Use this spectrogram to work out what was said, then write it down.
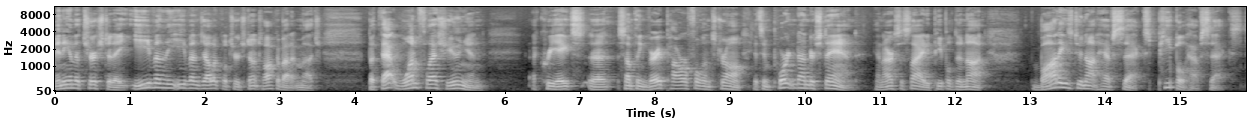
many in the church today, even the evangelical church, don't talk about it much, but that one flesh union uh, creates uh, something very powerful and strong. It's important to understand in our society, people do not. Bodies do not have sex, people have sex.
